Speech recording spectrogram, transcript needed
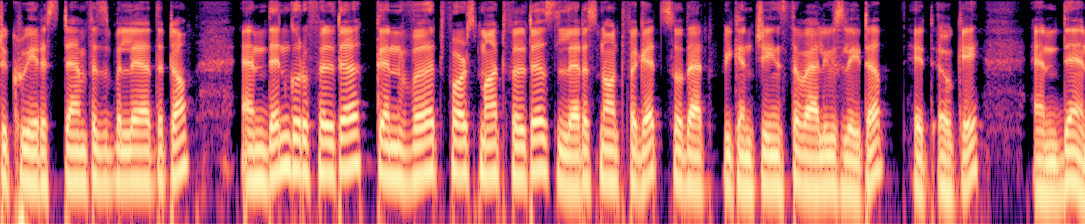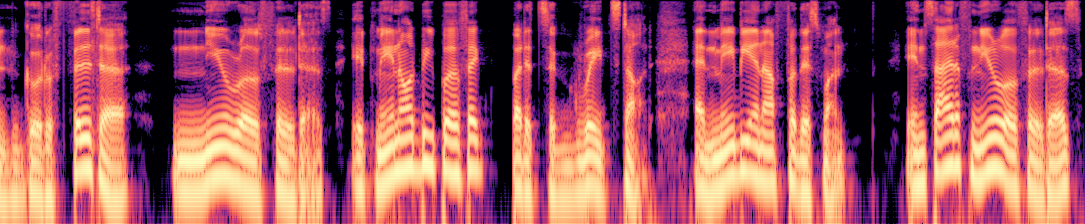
to create a stamp visible layer at the top and then go to filter, convert for smart filters, let us not forget so that we can change the values later, hit OK and then go to filter, neural filters. It may not be perfect, but it's a great start and maybe enough for this one. Inside of neural filters,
